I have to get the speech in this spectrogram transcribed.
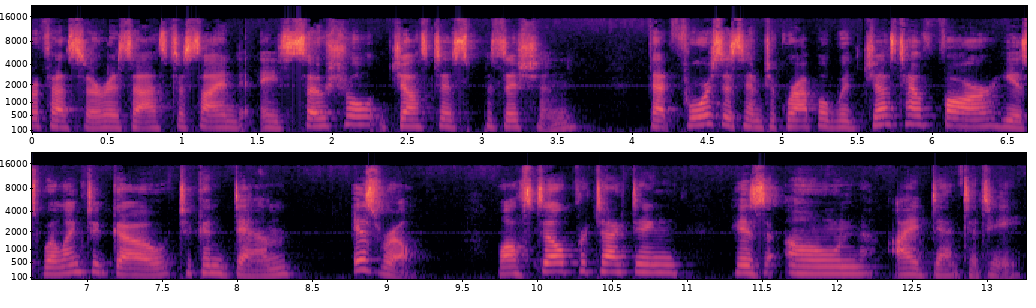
professor is asked to sign a social justice position that forces him to grapple with just how far he is willing to go to condemn Israel while still protecting his own identity.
